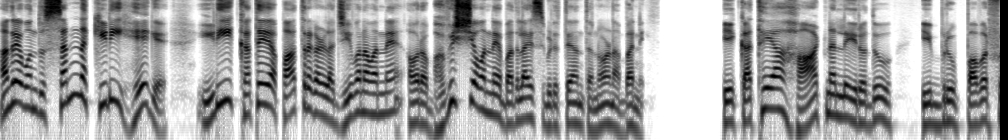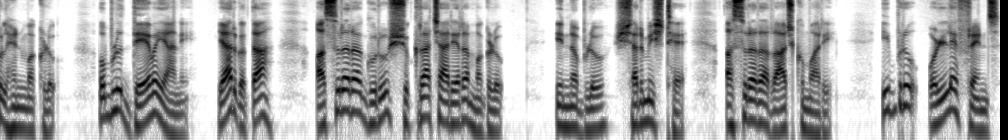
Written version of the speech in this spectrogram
ಅಂದ್ರೆ ಒಂದು ಸಣ್ಣ ಕಿಡಿ ಹೇಗೆ? ಇಡೀ ಕಥೆಯ ಪಾತ್ರಗಳ ಜೀವನವನ್ನೇ, ಅವರ ಭವಿಷ್ಯವನ್ನೇ ಬದಲಾಯಿಸಿಬಿಡುತ್ತೆ ಅಂತ ನೋಡೋಣ, ಬನ್ನಿ. ಈ ಕಥೆಯ ಹಾಟ್ನಲ್ಲೇ ಇರೋದು ಇಬ್ರು ಪವರ್ಫುಲ್ ಹೆಣ್ಮಕ್ಳು. ಒಬ್ಳು ದೇವಯಾನಿ. ಯಾರ್ ಗೊತ್ತಾ? ಅಸುರರ ಗುರು ಶುಕ್ರಾಚಾರ್ಯರ ಮಗಳು. ಇನ್ನೊಬ್ಳು ಶರ್ಮಿಷ್ಠೆ, ಅಸುರರ ರಾಜ್ಕುಮಾರಿ. ಇಬ್ರು ಒಳ್ಳೆ ಫ್ರೆಂಡ್ಸ್,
